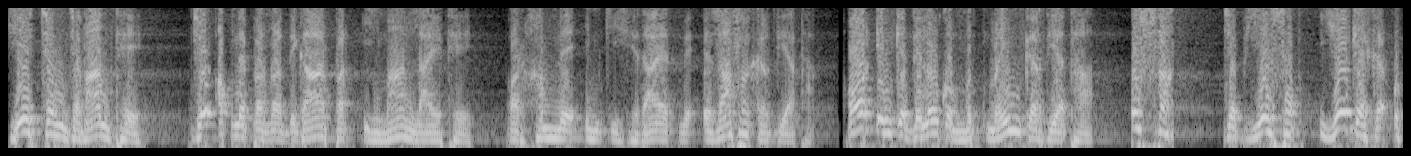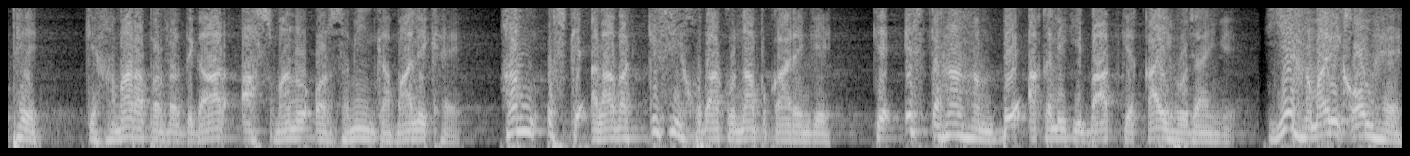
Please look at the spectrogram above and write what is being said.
یہ چند جوان تھے جو اپنے پروردگار پر ایمان لائے تھے اور ہم نے ان کی ہدایت میں اضافہ کر دیا تھا۔ اور ان کے دلوں کو مطمئن کر دیا تھا۔ اس وقت جب یہ سب یہ کہہ کر اٹھے کہ ہمارا پروردگار آسمانوں اور زمین کا مالک ہے، ہم اس کے علاوہ کسی خدا کو نہ پکاریں گے کہ اس طرح ہم بے عقلی کی بات کے قائل ہو جائیں گے۔ یہ ہماری قوم ہے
